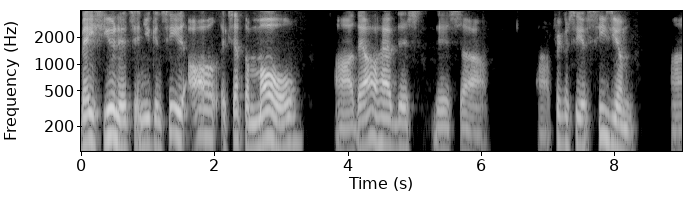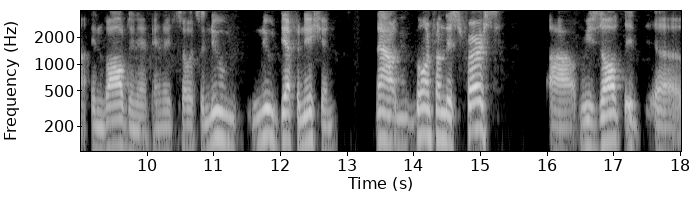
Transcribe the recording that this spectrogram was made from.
base units, and you can see all except the mole. Uh, they all have this this uh, uh, frequency of cesium involved in it, and so it's a new new definition. Now, going from this first uh, result, it uh,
